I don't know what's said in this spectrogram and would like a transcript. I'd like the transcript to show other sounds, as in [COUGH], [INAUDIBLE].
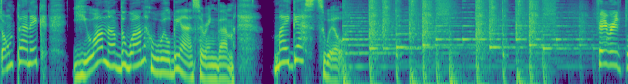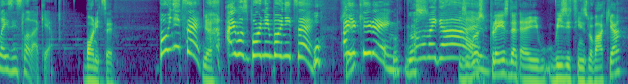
don't panic. You are not the one who will be answering them. My guests will. Favorite place in Slovakia? Bonice. Bojnice! Yeah. I was born in Bojnice! Oh, Are you kidding? Yes. Oh my god. It's the god! first place that I visit in Slovakia.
